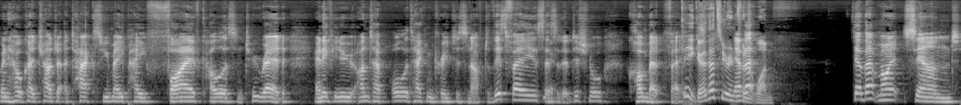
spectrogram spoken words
When Hellkite Charger attacks, you may pay five colors and two red. And if you do, untap all attacking creatures. And after this phase, there's an additional combat phase. There you go. That's your Now infinite that- one. Now, that might sound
